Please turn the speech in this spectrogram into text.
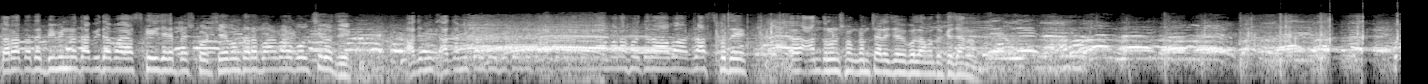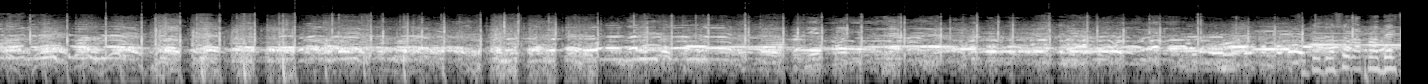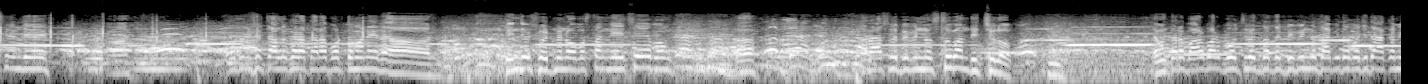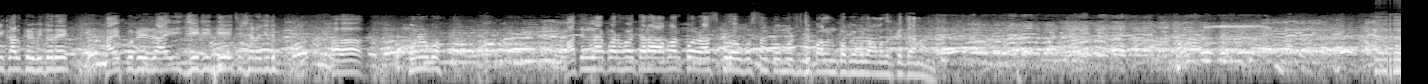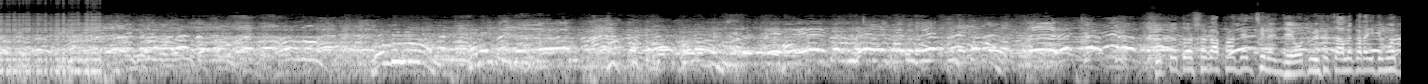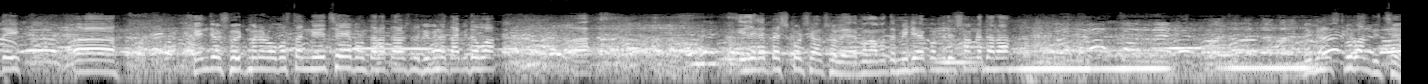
তারা তাদের বিভিন্ন দাবি দাবা আজকে এই জায়গায় পেশ করছে এবং তারা বারবার বলছিল যে আগামী আগামীকালকে মানা হয় তারা আবার রাজপথে আন্দোলন সংগ্রাম চালিয়ে যাবে বলে আমাদেরকে জানান। আপনারা দেখছেন যে অটোরিক্সা চালকেরা তারা বর্তমানে কেন্দ্রীয় শহীদ অবস্থান নিয়েছে এবং তারা আসলে বিভিন্ন স্লোগান দিচ্ছিল। এবং তারা বারবার বলছিল তাদের বিভিন্ন দাবি দাবা যদি আগামীকালকের ভিতরে হাইকোর্টের রায় যেটি দিয়েছে সেটা যদি আহ, পুনর্ব বাতিল না করা হয় তারা আবার রাজপথে অবস্থান কর্মসূচি পালন করবে বলে আমাদেরকে জানান। সুপ্রিয় দর্শক আপনারা দেখছিলেন যে অটো রিক্সা চালকেরা ইতিমধ্যেই কেন্দ্রীয় শহীদ মিনারের অবস্থান নিয়েছে এবং তারা তারা আসলে বিভিন্ন দাবি দেওয়া এই জায়গায় পেশ করছে আসলে। এবং আমাদের মিডিয়া কর্মীদের সামনে তারা বিভিন্ন স্লোগান দিচ্ছে।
